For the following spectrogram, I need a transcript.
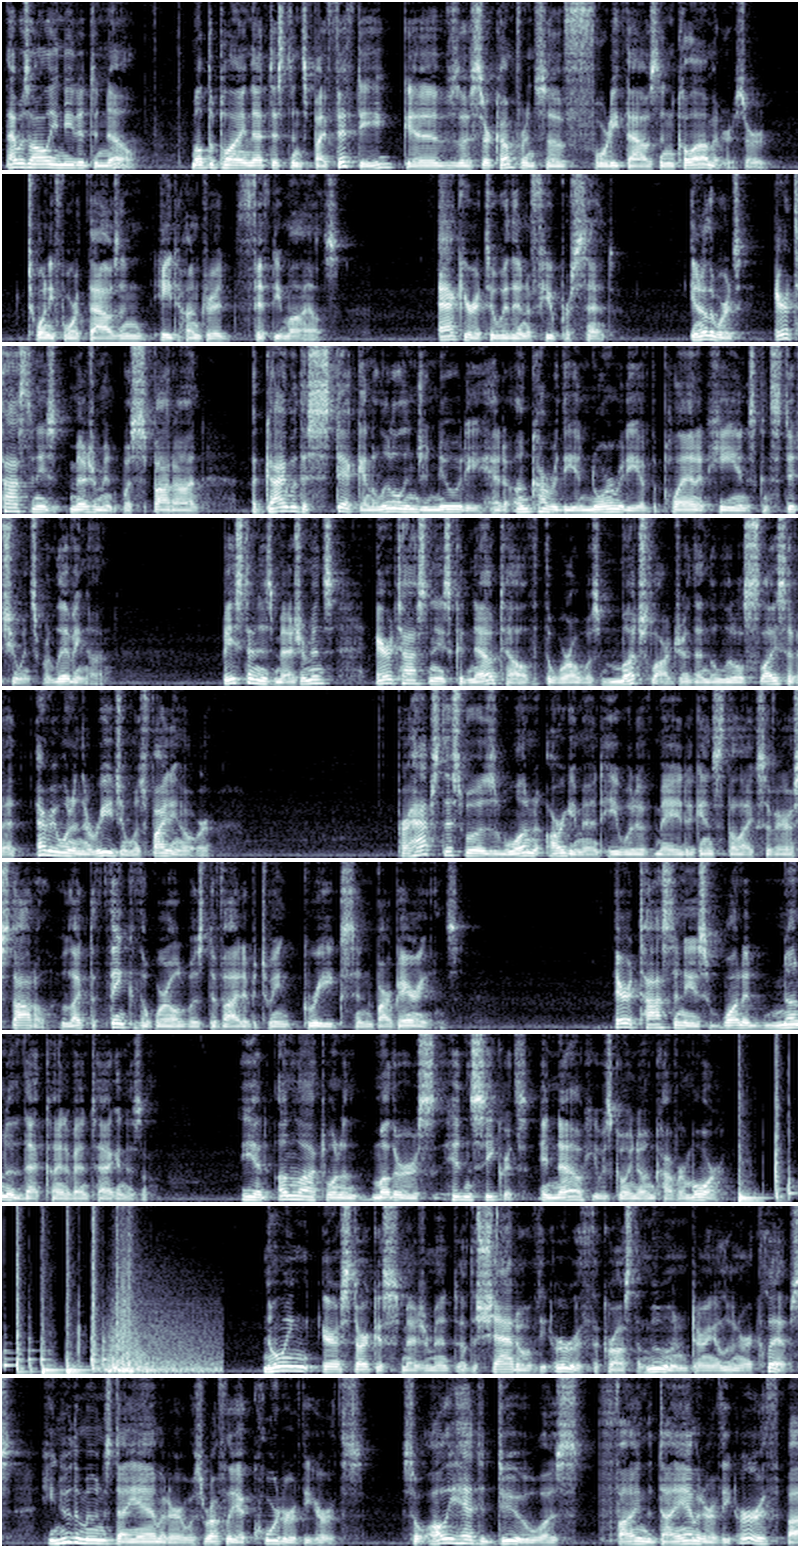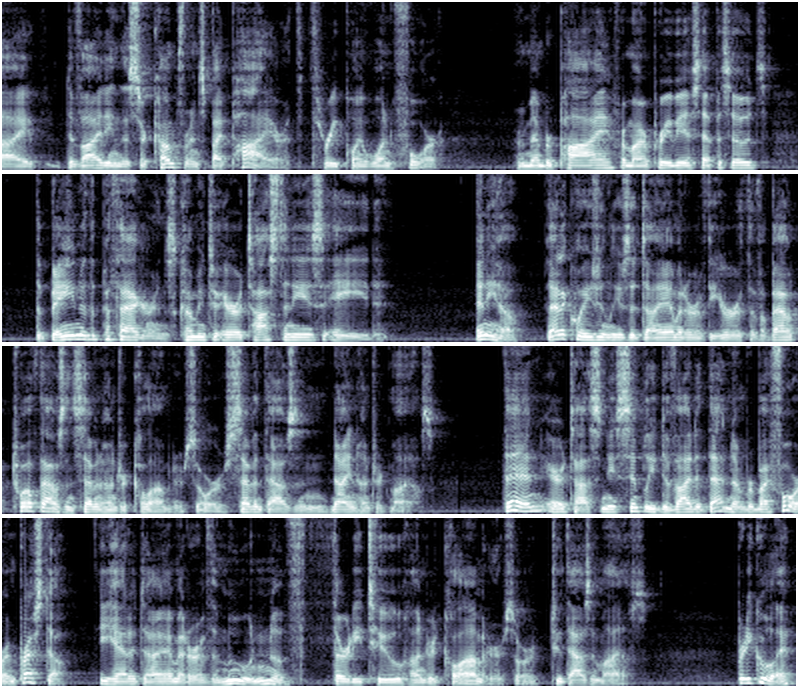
That was all he needed to know. Multiplying that distance by 50 gives a circumference of 40,000 kilometers or 24,850 miles. Accurate to within a few percent. In other words, Eratosthenes' measurement was spot on. A guy with a stick and a little ingenuity had uncovered the enormity of the planet he and his constituents were living on. Based on his measurements, Eratosthenes could now tell that the world was much larger than the little slice of it everyone in the region was fighting over. Perhaps this was one argument he would have made against the likes of Aristotle, who liked to think the world was divided between Greeks and barbarians. Eratosthenes wanted none of that kind of antagonism. He had unlocked one of Mother Earth's hidden secrets, and now he was going to uncover more. Knowing Aristarchus' measurement of the shadow of the Earth across the moon during a lunar eclipse, he knew the moon's diameter was roughly a quarter of the Earth's. So all he had to do was find the diameter of the Earth by dividing the circumference by pi, or 3.14. Remember pi from our previous episodes? The bane of the Pythagoreans coming to Eratosthenes' aid. Anyhow, that equation leaves a diameter of the Earth of about 12,700 kilometers, or 7,900 miles. Then Eratosthenes simply divided that number by 4, and presto, he had a diameter of the Moon of 3,200 kilometers, or 2,000 miles. Pretty cool, eh?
